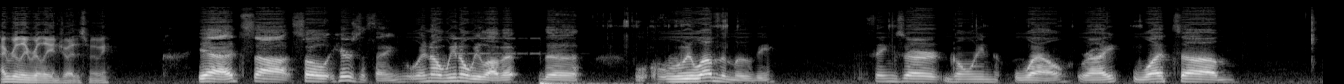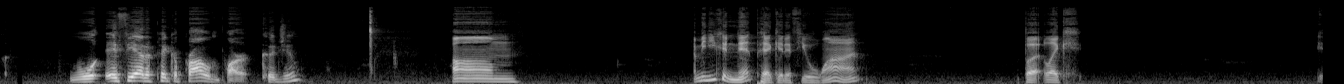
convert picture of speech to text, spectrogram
I really, really enjoy this movie. Yeah, it's uh so here's the thing. We know we know we love it. The we love the movie. Things are going well, right? What um if you had to pick a problem part, could you? Um, I mean, you can nitpick it if you want, but like,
